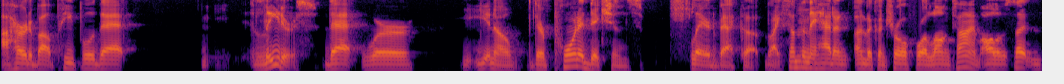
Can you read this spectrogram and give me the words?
I heard about people that leaders that were, you know, their porn addictions flared back up, like something mm-hmm. they had under control for a long time, all of a sudden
